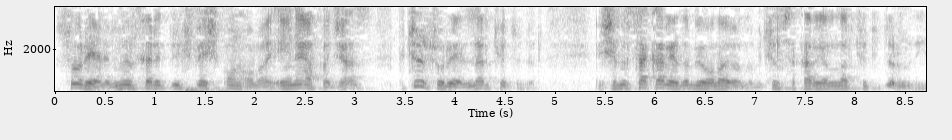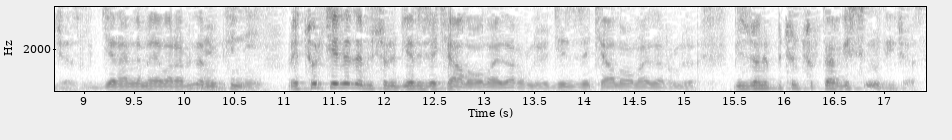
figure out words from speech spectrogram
Suriyeli münferit 3-5-10 olay. E ne yapacağız? Bütün Suriyeliler kötüdür. E şimdi Sakarya'da bir olay oldu. Bütün Sakaryalılar kötüdür mü diyeceğiz? Bir genellemeye varabilir miyiz? Mümkün değil. Ve Türkiye'de de bir sürü geri zekalı olaylar oluyor. Gezi zekalı olaylar oluyor. Biz dönüp bütün Türkler gitsin mi diyeceğiz?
